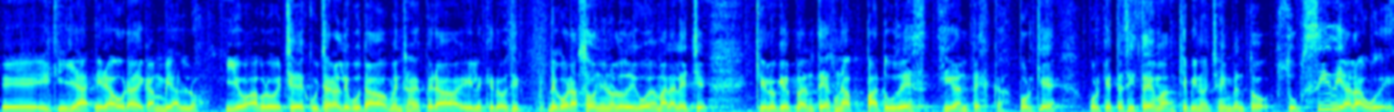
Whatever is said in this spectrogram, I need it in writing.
eh, y que ya era hora de cambiarlo. Y yo aproveché de escuchar al diputado mientras esperaba y les quiero decir de corazón, y no lo digo de mala leche, que lo que él plantea es una patudez gigantesca. ¿Por qué? Porque este sistema que Pinochet inventó subsidia a la UDI.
